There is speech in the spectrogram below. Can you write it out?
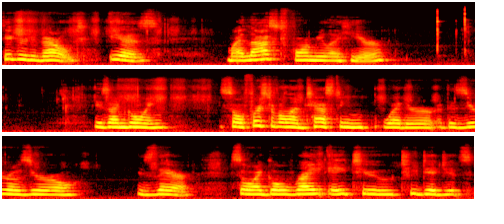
figured it out is my last formula here is I'm going, so first of all, I'm testing whether the 0, 0 is there. So I go right A2, two digits,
